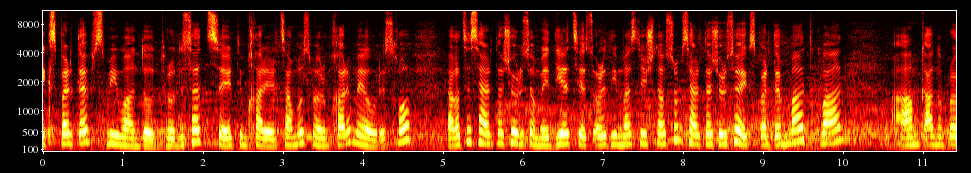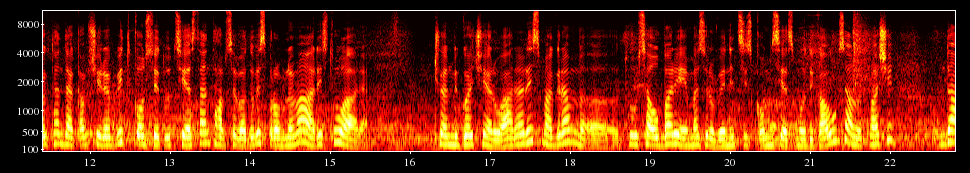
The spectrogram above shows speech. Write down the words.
ექსპერტებს მივანდოთ. როდესაც ერთი მხარე ერთ ამბობს მეორე მხარე მეორეს ხო? რაღაცა საერთაშორისო მედიაცია სწორედ იმას ნიშნავს რომ საერთაშორისო ექსპერტებმა თქვან ამ კანონპროექტთან დაკავშირებით კონსტიტუციასთან თავსებადობის პრობლემა არის თუ არა. ჩვენ მიგვაჩნია რომ არ არის, მაგრამ თუ საუბარი ემაზე რომ ვენეციის კომისიას მოდი გავუგზავნოთ, მაშინ უნდა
